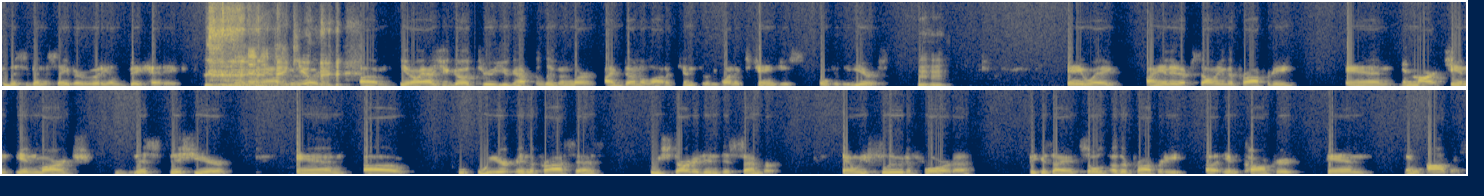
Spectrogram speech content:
this is going to save everybody a big headache. Thank you. Um, you know, as you go through, you have to live and learn. I've done a lot of 1031 exchanges over the years. Mhm. Anyway, I ended up selling the property and In March. in in March this this year, and uh, we're in the process. We started in December, and we flew to Florida because I had sold other property uh, in Concord and in August.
